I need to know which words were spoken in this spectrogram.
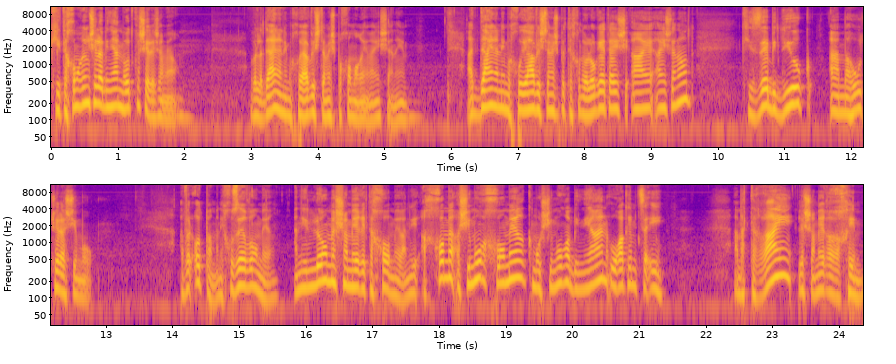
כי את החומרים של הבניין מאוד קשה לשמר. אבל עדיין אני מחויב להשתמש בחומרים הישנים. עדיין אני מחויב להשתמש בטכנולוגיות היש... הישנות, כי זה בדיוק המהות של השימור. אבל עוד פעם, אני חוזר ואומר, אני לא משמר את החומר. אני, החומר, השימור החומר, כמו שימור הבניין, הוא רק אמצעי. המטרה היא לשמר ערכים.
